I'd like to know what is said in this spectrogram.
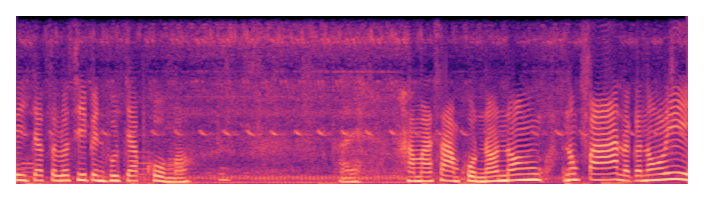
รี่จับสโลซี่เป็นผู้จับโคมเหรอไป หามาสามคนเนาะน้องน้องปานแล้วก็น้องลี่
